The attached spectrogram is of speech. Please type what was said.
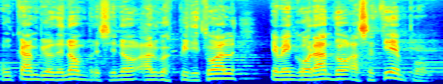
un cambio de nombre, sino algo espiritual que vengo orando hace tiempo.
